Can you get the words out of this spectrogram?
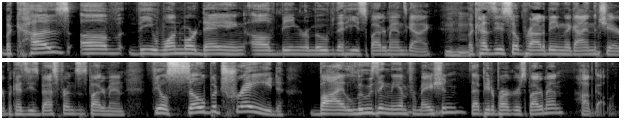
because of the one more daying of being removed that he's Spider Man's guy. Mm-hmm. Because he's so proud of being the guy in the chair. Because he's best friends with Spider Man. Feels so betrayed by losing the information that Peter Parker is Spider Man. Hobgoblin.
